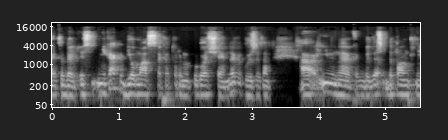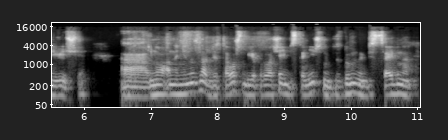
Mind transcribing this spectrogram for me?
и так далее. То есть не как биомасса, которую мы поглощаем, да, какую-то там, а именно как бы да, дополнительные вещи. А, но она не нужна для того, чтобы ее поглощать бесконечно, бездумно, бесцельно.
